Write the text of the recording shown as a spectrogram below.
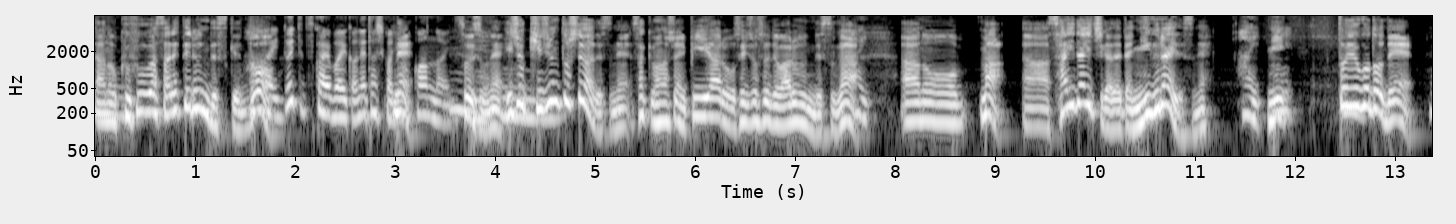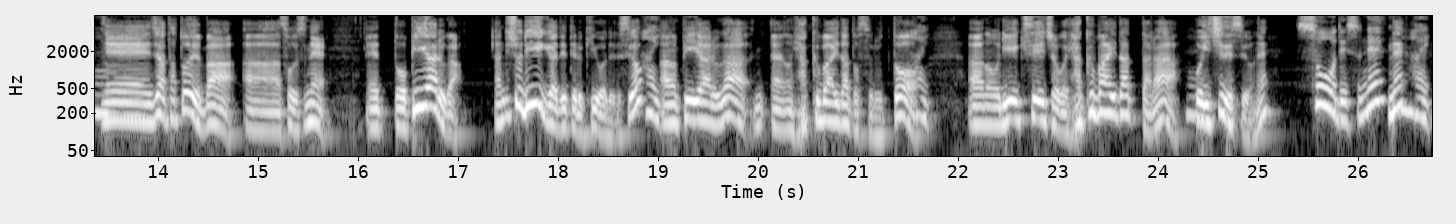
あの、工夫はされてるんですけど、はい、どうやって使えばいいかね、確かにわかんない、ね、そうですよね。一応基準としてはですね、さっきお話したように PR を成長性で割るんですが、はい、あの、まあ、あ最大値がだいたい2ぐらいですね。はい。2。ということで、えー、じゃあ例えば、あそうですね、えっと、PR が、一応利益が出てる企業でですよ。はい、あの PR があの100倍だとすると、はい、あの利益成長が100倍だったら、これ1ですよね。そうですね。ね。はい。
